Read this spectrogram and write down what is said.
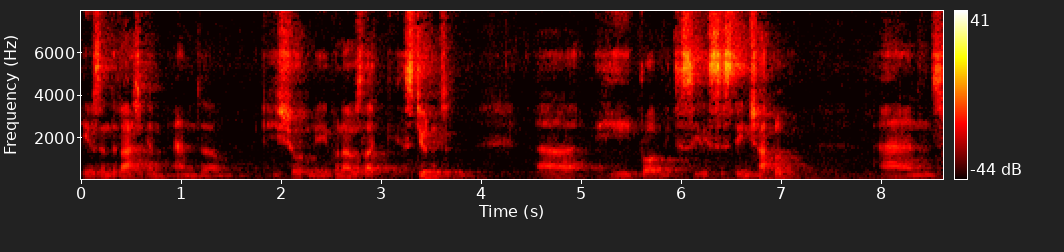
he was in the Vatican, and um, he showed me when I was like a student. Uh, he brought me to see the Sistine Chapel, and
